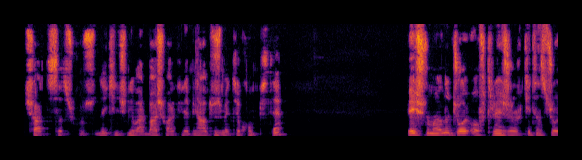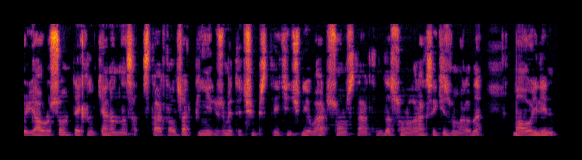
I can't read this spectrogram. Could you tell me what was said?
şartlı satış konusunda ikinciliği var. Baş farkıyla 1600 metre kompiste. 5 numaralı Joy of Treasure Kittens Joy yavrusu Declan Cannon'la start alacak. 1700 metre çim pistte ikinciliği var. Son startında son olarak 8 numaralı Maoilin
